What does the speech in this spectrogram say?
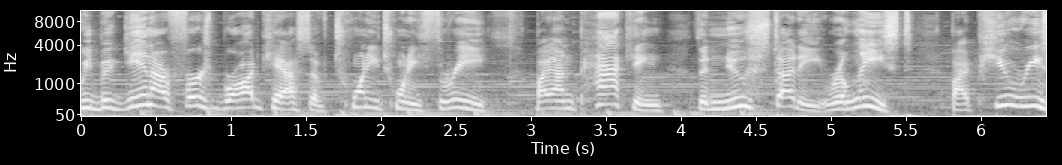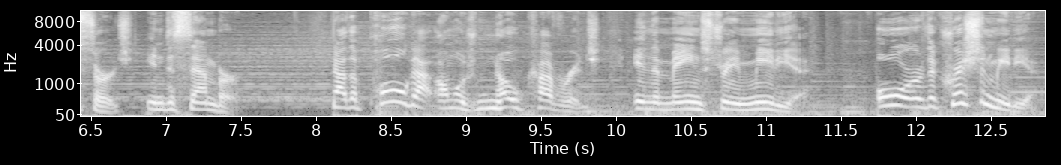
We begin our first broadcast of 2023 by unpacking the new study released by Pew Research in December. Now, the poll got almost no coverage in the mainstream media or the Christian media,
